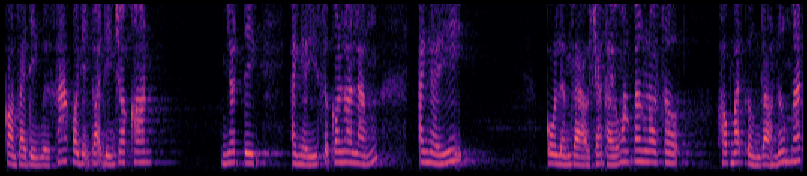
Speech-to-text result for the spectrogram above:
Còn phải để người khác gọi điện thoại đến cho con. Nhất định, Anh ấy sợ con lo lắng. Anh ấy Cô lầm vào trạng thái hoang mang lo sợ, Hốc mắt ửng đỏ nước mắt,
